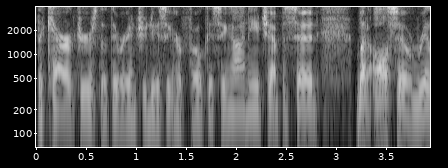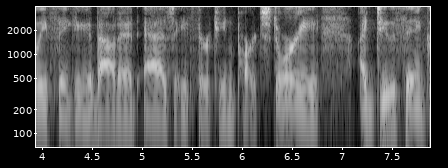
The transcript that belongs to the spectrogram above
the characters that they were introducing or focusing on each episode, but also really thinking about it as a 13 part story. I do think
